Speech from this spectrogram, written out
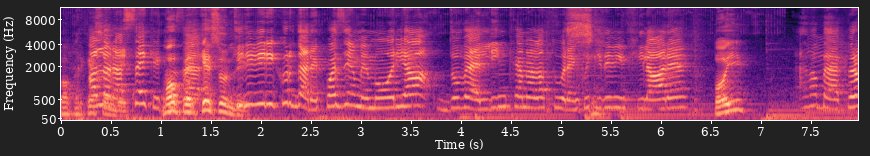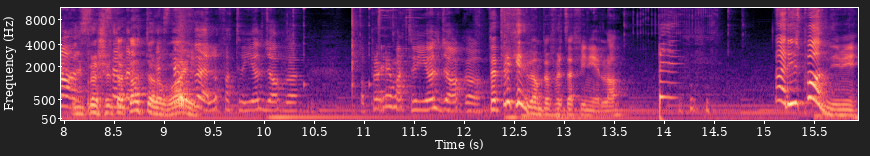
Ma perché Allora, sai che Ma cos'è? perché sono Ti lì? devi ricordare quasi a memoria dov'è l'incanalatura in cui Sì. ti devi infilare. Poi? Eh vabbè, però Il prosciutto sembra- cotto lo eh, vuoi? L'ho fatto io il gioco. Ho programmato io il gioco. Per- perché dobbiamo per forza finirlo? Ma rispondimi.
